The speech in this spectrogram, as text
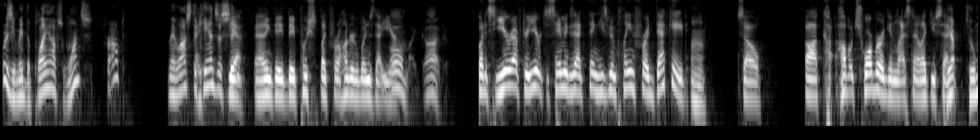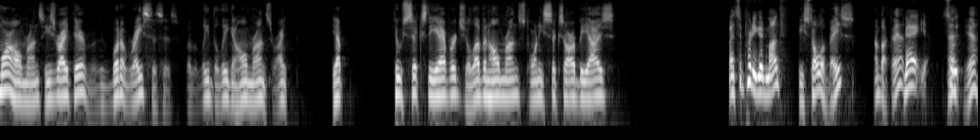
What has he made the playoffs once? Trout, and they lost to Kansas City. Yeah, I think they they pushed like for 100 wins that year. Oh my God. But it's year after year. It's the same exact thing. He's been playing for a decade. Uh-huh. So, uh, how about Schwarber again last night? Like you said, Yep, two more home runs. He's right there. What a race this is for the lead the league in home runs, right? Yep, two sixty average, eleven home runs, twenty six RBIs. that's a pretty good month. He stole a base. How about that? Yeah, So Yeah, yeah.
